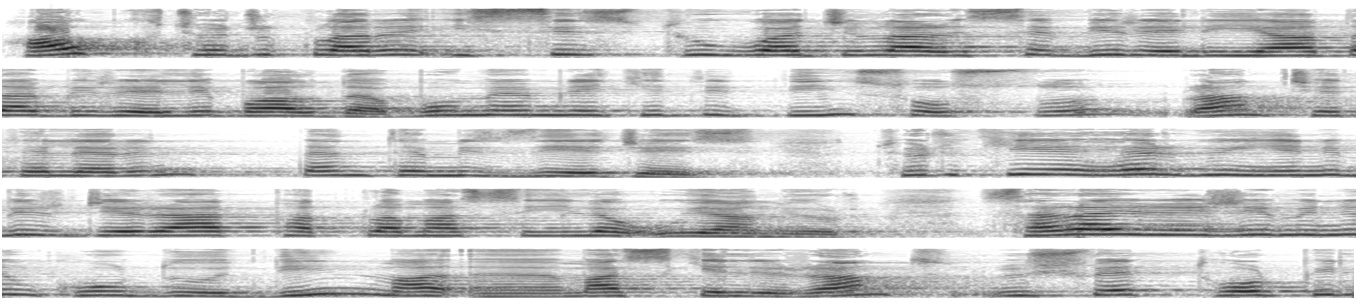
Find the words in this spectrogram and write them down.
Halk çocukları işsiz, tuvacılar ise bir eli yağda bir eli balda. Bu memleketi din soslu rant çetelerin kökten temizleyeceğiz. Türkiye her gün yeni bir cerahat patlamasıyla uyanıyor. Saray rejiminin kurduğu din e, maskeli rant, rüşvet, torpil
